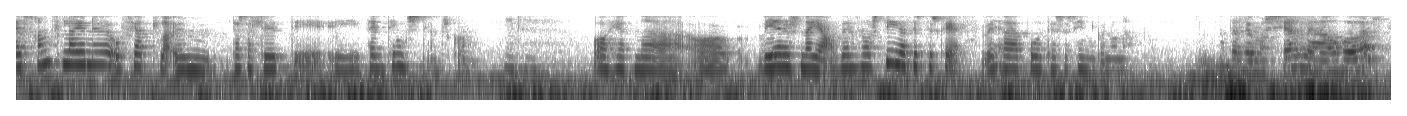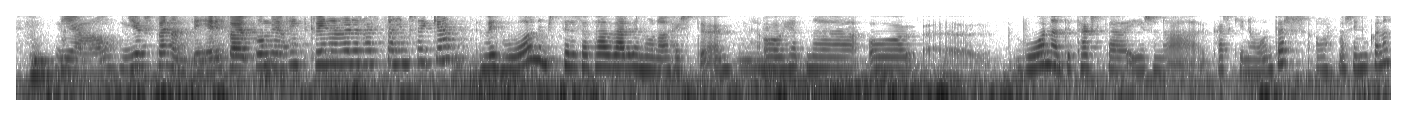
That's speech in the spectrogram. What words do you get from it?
nær samfélaginu og fjalla um þessa hluti í þeim tengslum sko Mhm. og hérna og við erum svona, já, við erum svona að stíga fyrstu skref við það að búa þessa sýningu núna. Þetta hljóma sjálflega áhugavert. Já, mjög spennandi. Er eitthvað komið á hreint hvenar verður hægt að heimsækja? Við vonumst til þess að það verði núna á haustum og hérna og uh, vonandi tekst það í svona kannski í nóvember að opna sýninguna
